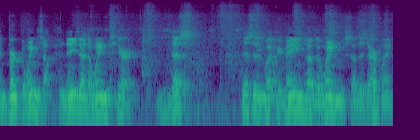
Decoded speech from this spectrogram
and burnt the wings up. And these are the wings here. This this is what remains of the wings of this airplane.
